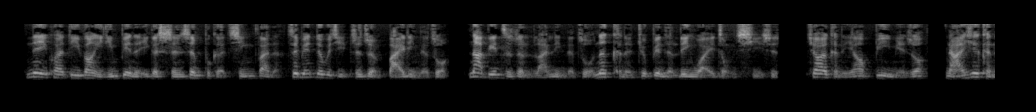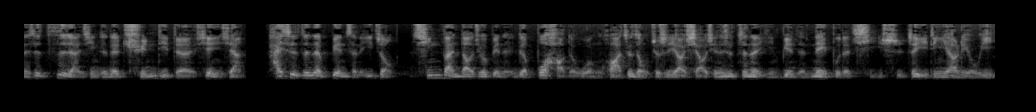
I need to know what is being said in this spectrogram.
那一块地方已经变成一个神圣不可侵犯的，这边对不起只准白领的做，那边只准蓝领的做，那可能就变成另外一种歧视。教会可能要避免说哪一些可能是自然形成的群体的现象，还是真的变成了一种侵犯到就变成一个不好的文化，这种就是要小心，是真的已经变成内部的歧视，这一定要留意。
